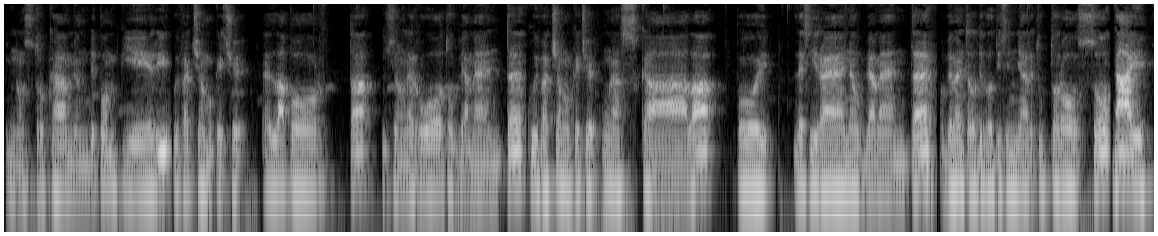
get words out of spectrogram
il nostro camion dei pompieri. Qui facciamo che c'è la porta ci sono le ruote ovviamente qui facciamo che c'è una scala poi le sirene ovviamente. Ovviamente lo devo disegnare tutto rosso. Dai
